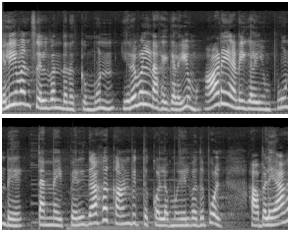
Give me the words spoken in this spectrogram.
எளிவன் செல்வந்தனுக்கு முன் இரவல் நகைகளையும் ஆடை அணிகளையும் பூண்டு தன்னை பெரிதாக காண்பித்து கொள்ள முயல்வது போல் அபலையாக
